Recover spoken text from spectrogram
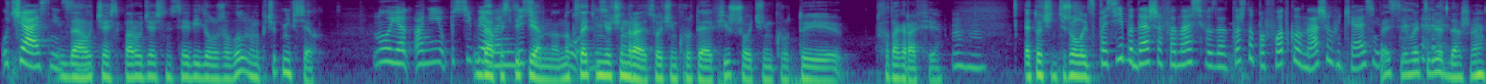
Участницы. Да, участь, пару участниц я видел уже выложено, но почему-то не всех. Ну, я, они постепенно. да, до сих постепенно. Но, кстати, мне очень нравятся, очень крутые афиши, очень крутые фотографии. Мгм. Это очень тяжелый Спасибо, Даша Афанасьева, за то, что пофоткал наших участниц. Спасибо тебе, Даша.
